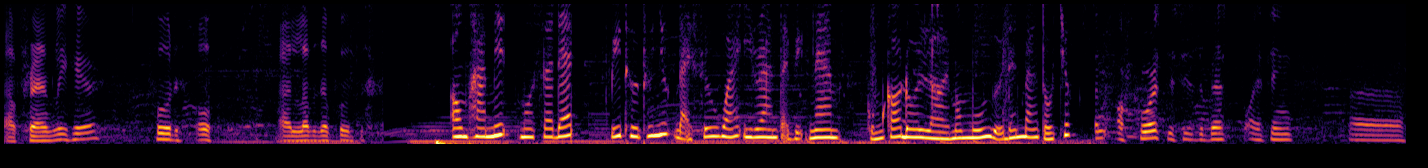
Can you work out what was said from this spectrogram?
uh, friendly here. Food, oh, I love the food. Ông Hamid Mossadegh, bí thư thứ nhất Đại sứ quán Iran tại Việt Nam, cũng có đôi lời mong muốn gửi đến ban tổ chức. And of course, this is the best, I think, uh,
